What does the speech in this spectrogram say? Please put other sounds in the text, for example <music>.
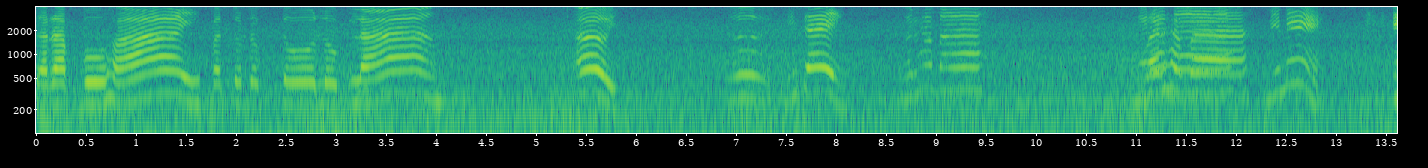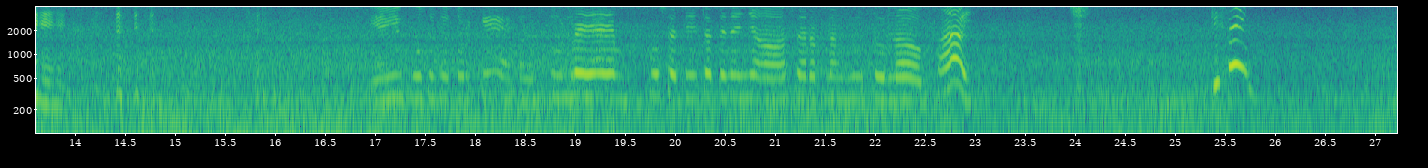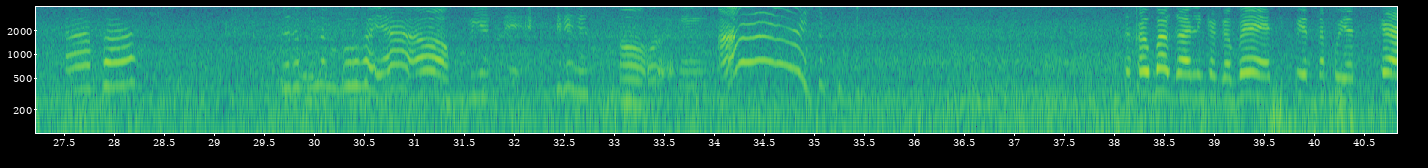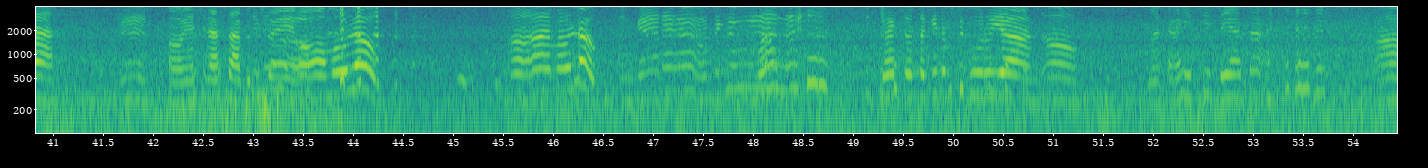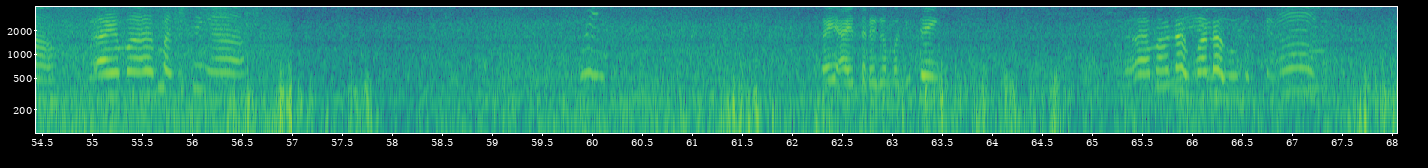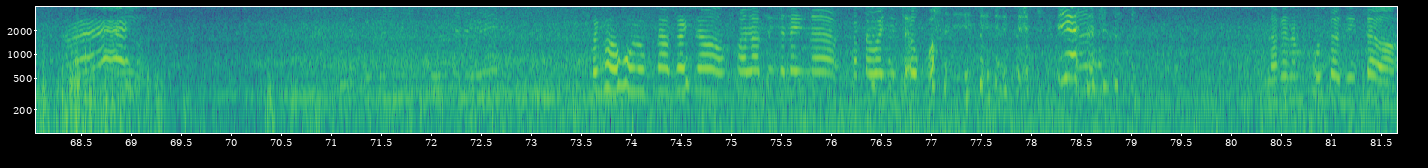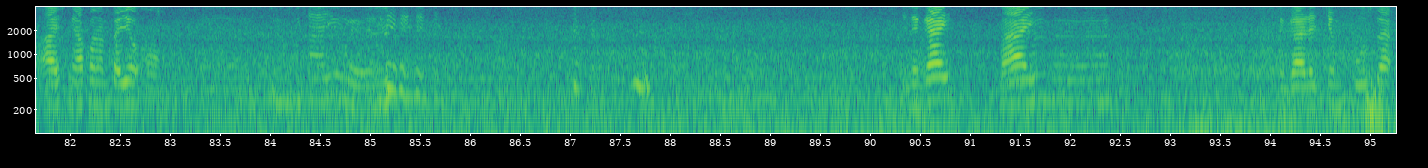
Sarap buhay. Patulog-tulog lang. Oy, Oh, gising. marhaba. Marhaba. Meme. <laughs> Yan yung pusa sa Turke. Tulog-tulog. May pusa dito, tinan nyo, oh, sarap ng tulog. Hoy! Shh! Gising! Aba! Sarap ng buhay, ah. Oh. Puyat eh. Oh. oh. Ah, Ay! Saka ba galing kagabi? Puyat na puyat ka. yan. Oh, yan sinasabi ko sa iyo. Oo, maulog. <laughs> Oo, ay, maulog. Ang gara. O, tignan mo yan. Guys, oh, nag-inom siguro yan. Oh. Nakahit-hit yata. <laughs> Oh. Ayaw ma magising, ah. Kaya ay talaga magising. Ah, maulog, maulog. Tulog ka. Oh. Ay! Laki pa naman ang pusa na yan. May mahuhulog na guys, oh. Kalatin na lang na katawan niya sa upuan. <laughs> Ayan. Laki ng pusa dito, oh. Ayos nga ako ng tayo, oh. Ah, Stumbo tayo eh. Yun na guys. Bye. Bye. Nagalit yung pusa.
